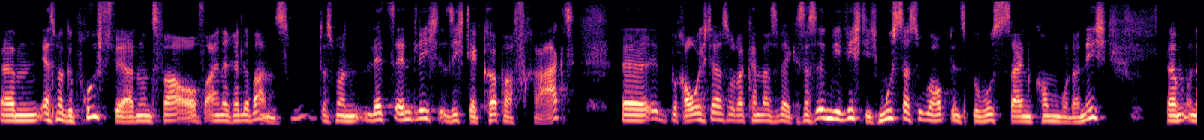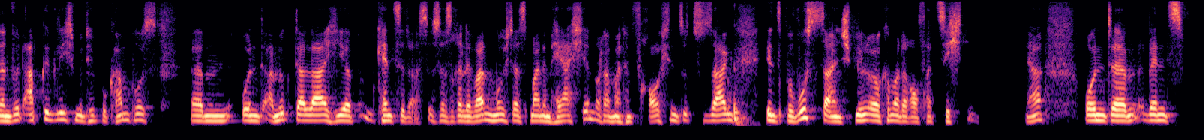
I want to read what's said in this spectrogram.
ähm, erstmal geprüft werden und zwar auf eine Relevanz, dass man letztendlich sich der Körper fragt, äh, brauche ich das oder kann das weg? Ist das irgendwie wichtig? Muss das überhaupt ins Bewusstsein kommen oder nicht? Ähm, und dann wird abgeglichen mit Hippocampus ähm, und Amygdala. Hier kennst du das. Ist das relevant? Muss ich das meinem Herrchen oder meinem Frauchen sozusagen ins Bewusstsein spielen oder kann man darauf verzichten? Ja, und ähm, wenn es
